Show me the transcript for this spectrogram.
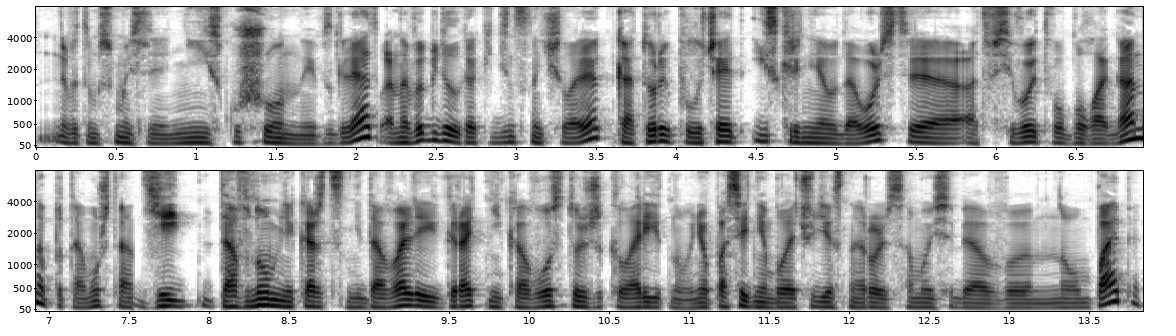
в этом смысле, неискушенный взгляд, она выглядела как единственный человек, который получает искреннее удовольствие от всего этого балагана, потому что ей давно, мне кажется, не давали играть никого столь же колоритного. У нее последняя была чудесная роль самой себя в «Новом папе»,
